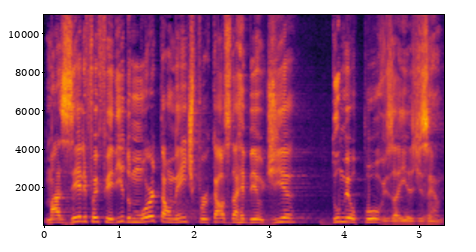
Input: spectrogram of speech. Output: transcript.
Mas ele foi ferido mortalmente por causa da rebeldia do meu povo, Isaías dizendo.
